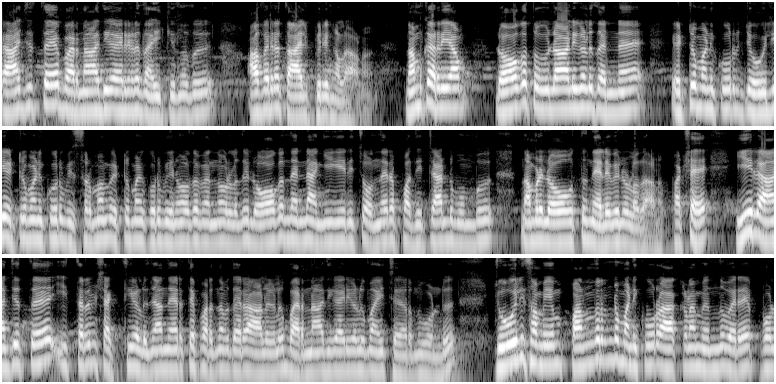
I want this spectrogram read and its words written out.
രാജ്യത്തെ ഭരണാധികാരികളെ നയിക്കുന്നത് അവരുടെ താല്പര്യങ്ങളാണ്. നമുക്കറിയാം ലോക തൊഴിലാളികൾ തന്നെ എട്ട് മണിക്കൂർ ജോലി എട്ട് മണിക്കൂർ വിശ്രമം എട്ട് മണിക്കൂർ വിനോദം എന്നുള്ളത് ലോകം തന്നെ അംഗീകരിച്ച് ഒന്നര പതിറ്റാണ്ട് മുമ്പ് നമ്മുടെ ലോകത്ത് നിലവിലുള്ളതാണ്. പക്ഷേ ഈ രാജ്യത്ത് ഇത്തരം ശക്തികൾ ഞാൻ നേരത്തെ പറഞ്ഞ തരം ആളുകൾ ഭരണാധികാരികളുമായി ചേർന്നുകൊണ്ട് ജോലി സമയം പന്ത്രണ്ട് മണിക്കൂർ ആക്കണം എന്ന് വരെ ഇപ്പോൾ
